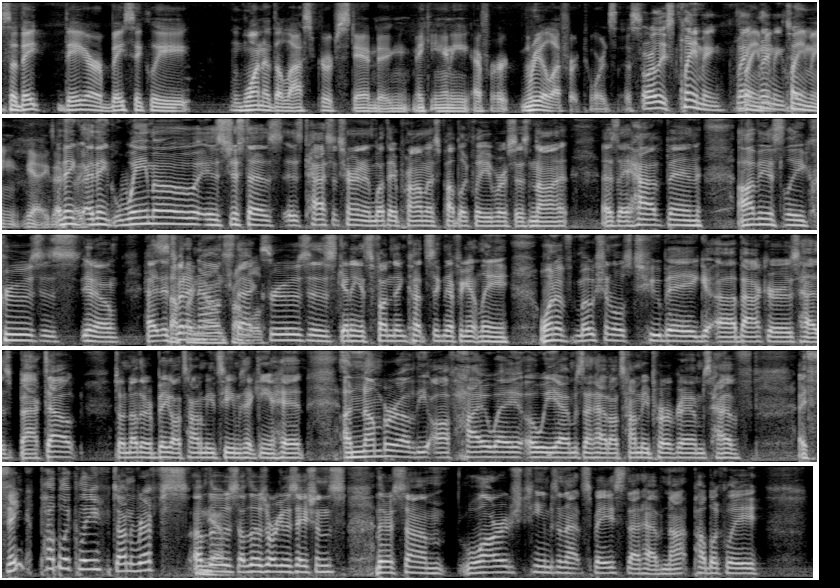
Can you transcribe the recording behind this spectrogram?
So they they are basically one of the last groups standing making any effort, real effort towards this. or at least claiming, cla- claiming, claiming. claiming, yeah, I think I think Waymo is just as as taciturn in what they promise publicly versus not as they have been. Obviously, Cruise is you know has, it's been Suffering their own announced that. Cruise is getting its funding cut significantly. One of Motional's two big uh, backers has backed out, so another big autonomy team taking a hit. A number of the off highway OEMs that had autonomy programs have. I think publicly done RIFs of Yeah. those of those organizations. There's some large teams in that space that have not publicly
